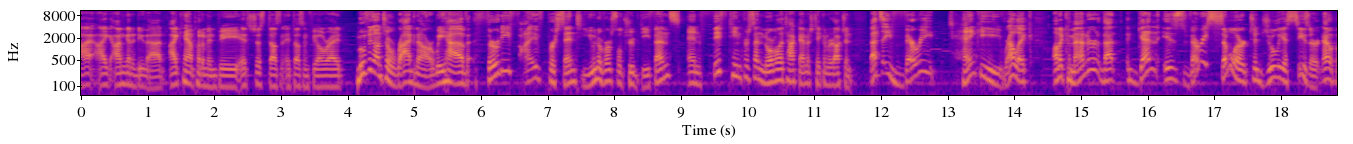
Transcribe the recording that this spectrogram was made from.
I, I I'm gonna do that. I can't put him in B. It just doesn't it doesn't feel right. Moving on to Ragnar we have 35 percent universal troop defense and 15 percent normal attack damage taken reduction. That's a very tanky relic on a commander that again is very similar to Julius Caesar. Now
